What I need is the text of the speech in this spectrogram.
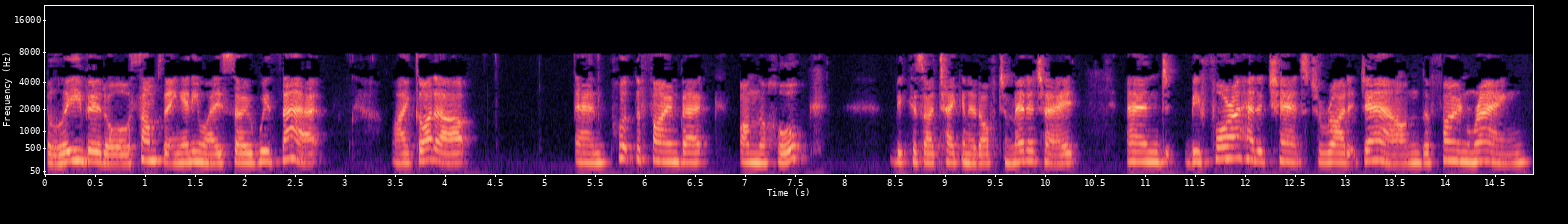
believe it or something anyway. So with that, I got up and put the phone back on the hook because I'd taken it off to meditate. And before I had a chance to write it down, the phone rang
